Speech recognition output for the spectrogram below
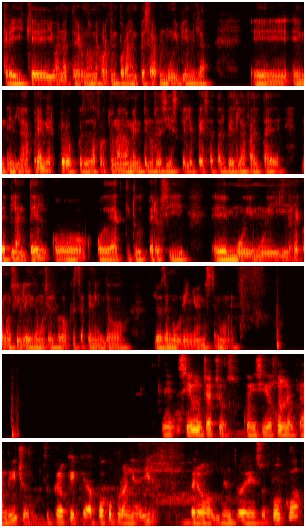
creí que iban a tener una mejor temporada, empezaron muy bien la, eh, en, la Premier, pero pues desafortunadamente no sé si es que le pesa tal vez la falta de, plantel o, o, de actitud, pero sí eh, muy, muy reconocible, digamos, el juego que está teniendo los de Mourinho en este momento. Eh, sí, muchachos, coincido con lo que han dicho. Yo creo que queda poco por añadir, pero dentro de eso poco,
